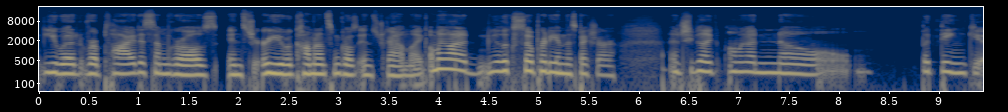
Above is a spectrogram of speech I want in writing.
you would reply to some girl's Insta or you would comment on some girl's Instagram like, "Oh my god, you look so pretty in this picture." And she'd be like, "Oh my god, no." But thank you.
